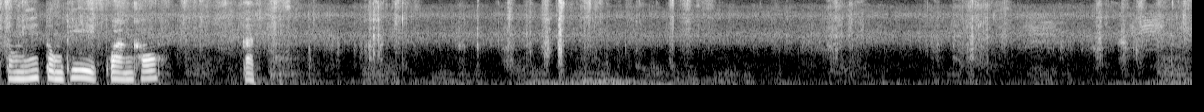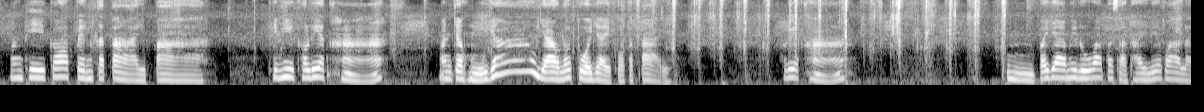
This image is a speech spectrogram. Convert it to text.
ต รงนี้ตรงที่กวางเขากัด บางทีก็เป็นกระต่ายป่า ที่นี่เขาเรียกหา มันจะหูยาวยาวแล้วตัวใหญ่กว่ากระต่ายเขาเรียกหา อืมป้ายาไม่รู้ว่าภาษาไทยเรียกว่าอะไร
